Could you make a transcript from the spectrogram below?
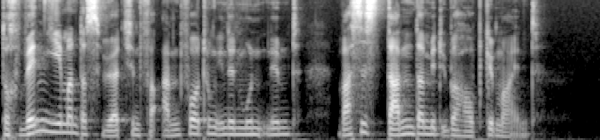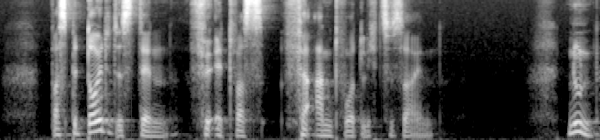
Doch wenn jemand das Wörtchen Verantwortung in den Mund nimmt, was ist dann damit überhaupt gemeint? Was bedeutet es denn, für etwas verantwortlich zu sein? Nun,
